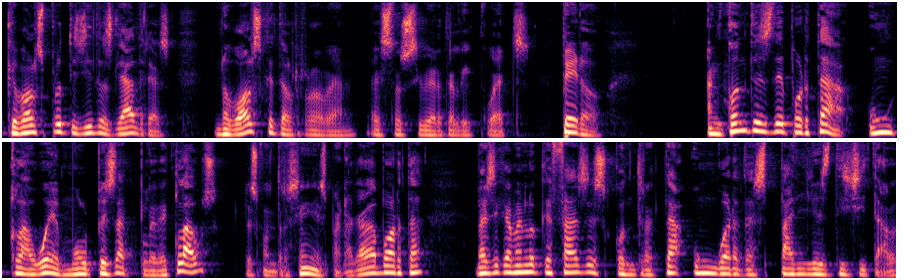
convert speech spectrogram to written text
que vols protegir dels lladres. No vols que te'ls roben, aquests ciberdelinqüents. Però, en comptes de portar un clauer molt pesat ple de claus, les contrasenyes per a cada porta, bàsicament el que fas és contractar un guardaespatlles digital,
